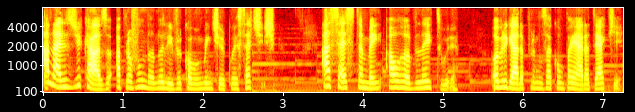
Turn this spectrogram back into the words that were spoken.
análise de caso, aprofundando o livro Como Mentir com Estatística. Acesse também ao Hub Leitura. Obrigada por nos acompanhar até aqui.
